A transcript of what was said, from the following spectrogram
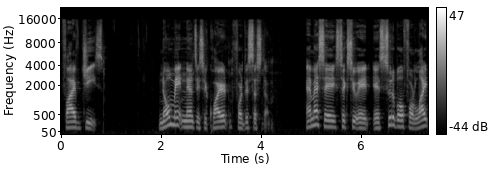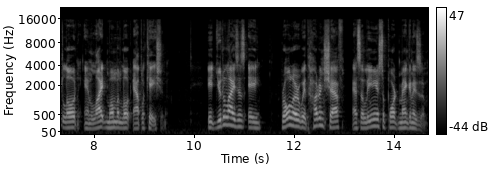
5 Gs. No maintenance is required for this system. MSA 628 is suitable for light load and light moment load application. It utilizes a roller with hardened shaft as a linear support mechanism.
